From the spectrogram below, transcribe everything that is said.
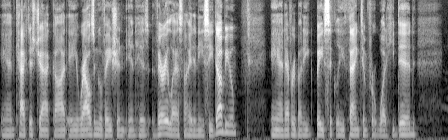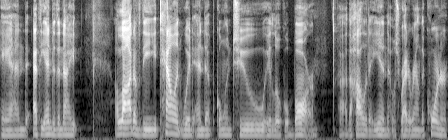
And Cactus Jack got a rousing ovation in his very last night in ECW, and everybody basically thanked him for what he did. And at the end of the night, a lot of the talent would end up going to a local bar, uh, the Holiday Inn, that was right around the corner.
